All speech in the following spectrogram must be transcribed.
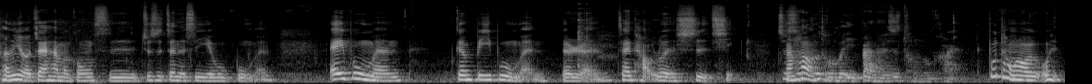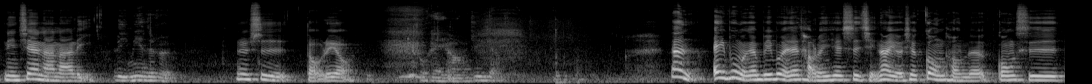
朋友在他们公司，就是真的是业务部门，A 部门跟 B 部门的人在讨论事情。这是不同的一半还是同一块？不同哦，我你现在拿哪里？里面这个那是斗六。OK，好，继续讲。那 A 部门跟 B 部门在讨论一些事情，那有一些共同的公司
